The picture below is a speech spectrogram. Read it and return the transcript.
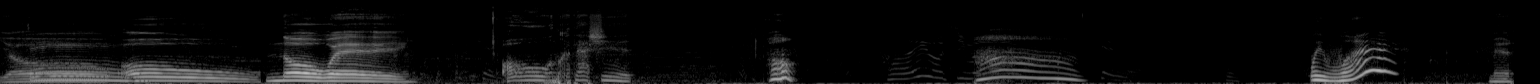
Yo. Dang. Oh. No way. Oh, look at that shit. Oh. Wait, what? Miss.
